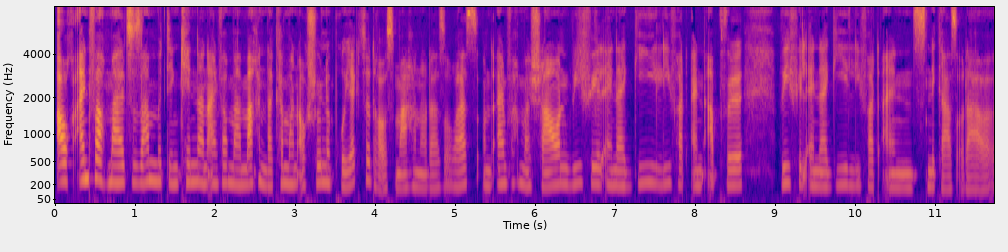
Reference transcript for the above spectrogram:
auch einfach mal zusammen mit den Kindern einfach mal machen. Da kann man auch schöne Projekte draus machen oder sowas und einfach mal schauen, wie viel Energie liefert ein Apfel, wie viel Energie liefert ein Snickers oder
